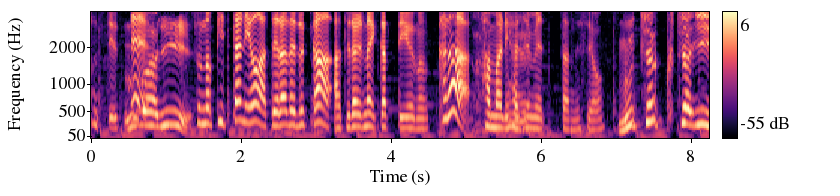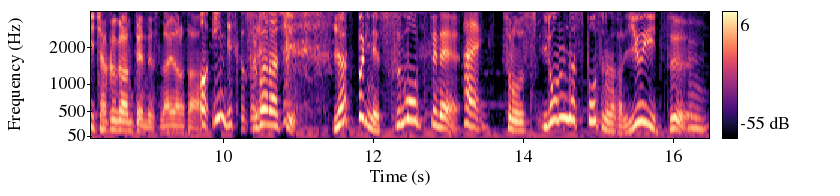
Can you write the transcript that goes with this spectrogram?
ドン!」ってう言ってわいい。そのぴったりを当てられるか当てられないかっていうのからハマり始めたんですよ。むちゃくちゃいい着眼点ですナイナラさん。おいいんですかこれ？素晴らしい。やっぱりね相撲ってねはい。そのいろんなスポーツの中で唯一、ん。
